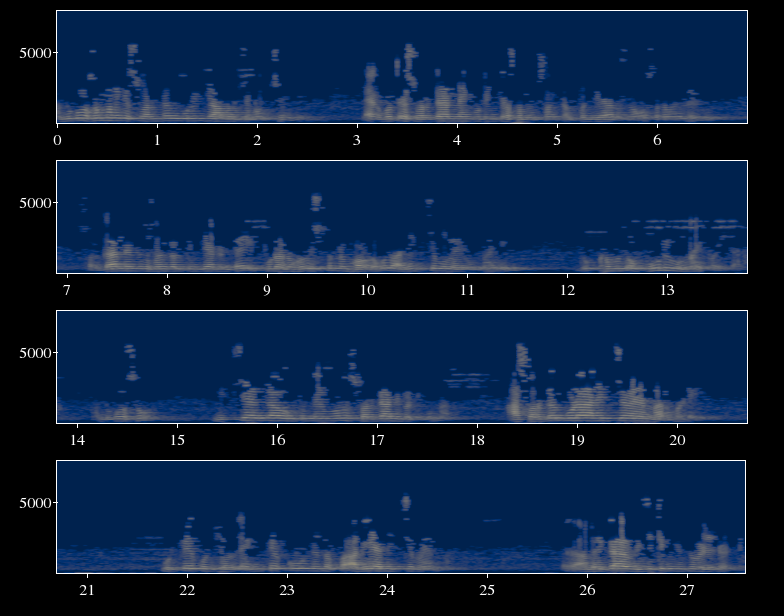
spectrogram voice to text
అందుకోసం మనకి స్వర్గం గురించి ఆలోచన వచ్చింది. లేకపోతే స్వర్గాన్ని గురించి అసలు సంకల్పం చేయాల్సిన అవసరమే లేదు. స్వర్గాన్ని ఎందుకు సంకల్పించారంటే ఇప్పుడు అనుభవిస్తున్న భోగములు అనిత్యములై ఉన్నాయి. దుఃఖముతో కూడి ఉన్నాయి పైగా. అందుకోసం నిత్యంగా ఉంటుందేమో స్వర్గాన్ని పెట్టుకున్నారు. ఆ స్వర్గం కూడా అనిత్యమే అన్నారు మళ్ళీ. ఊరికే కొంచెం లెంగ్త్ ఎక్కువ ఉంది తప్ప అది అనిత్యమే. అమెరికా విజిటింగ్కి వెళ్ళినట్టు.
